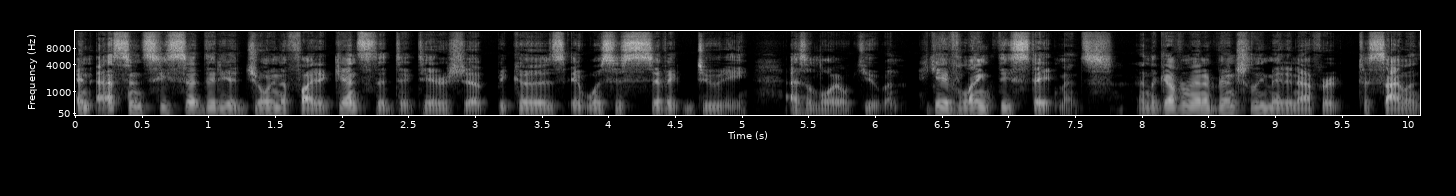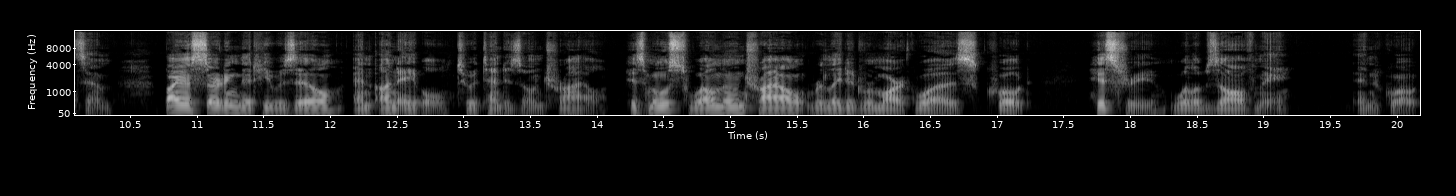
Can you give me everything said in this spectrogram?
In essence, he said that he had joined the fight against the dictatorship because it was his civic duty as a loyal Cuban. He gave lengthy statements, and the government eventually made an effort to silence him by asserting that he was ill and unable to attend his own trial. His most well known trial related remark was, quote, History will absolve me. End quote.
